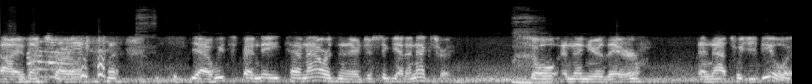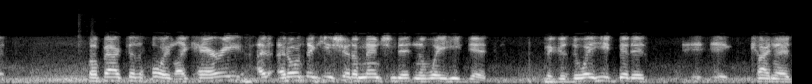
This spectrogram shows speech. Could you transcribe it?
Hi, that's Hi. Charlotte. yeah, we'd spend eight, ten hours in there just to get an x-ray. Wow. So, and then you're there, and that's what you deal with. But back to the point, like Harry, I, I don't think he should have mentioned it in the way he did. Because the way he did it, it, it kind of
